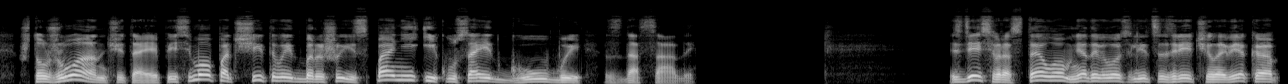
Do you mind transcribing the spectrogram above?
— «что Жуан, читая письмо, подсчитывает барыши Испании и кусает губы с досады». Здесь, в Ростелло, мне довелось лицезреть человека,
